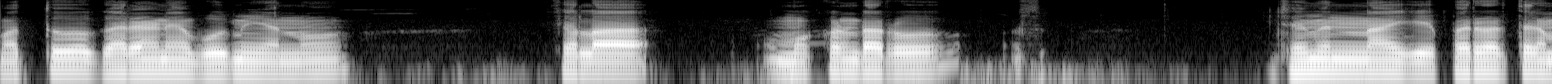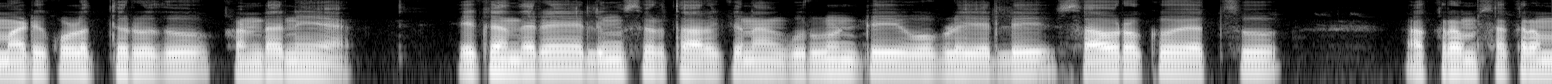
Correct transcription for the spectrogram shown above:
ಮತ್ತು ಗರಣೆ ಭೂಮಿಯನ್ನು ಕೆಲ ಮುಖಂಡರು ಜಮೀನನ್ನಾಗಿ ಪರಿವರ್ತನೆ ಮಾಡಿಕೊಳ್ಳುತ್ತಿರುವುದು ಖಂಡನೀಯ. ಏಕೆಂದರೆ ಲಿಂಗಸೂರು ತಾಲೂಕಿನ ಗುರುಗುಂಟಿ ಹೋಬಳಿಯಲ್ಲಿ ಸಾವಿರಕ್ಕೂ ಹೆಚ್ಚು ಅಕ್ರಮ ಸಕ್ರಮ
